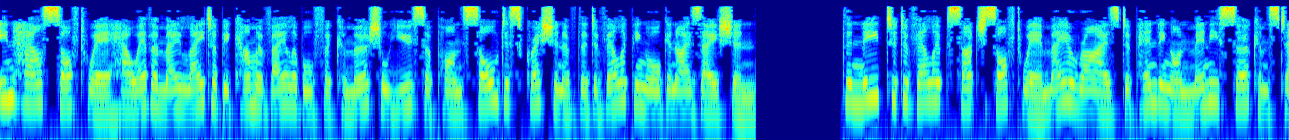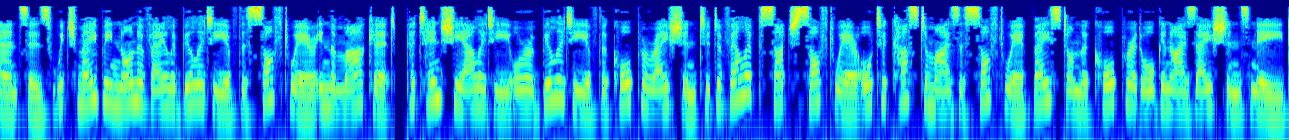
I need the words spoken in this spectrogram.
In-house software however may later become available for commercial use upon sole discretion of the developing organization. The need to develop such software may arise depending on many circumstances which may be non-availability of the software in the market, potentiality or ability of the corporation to develop such software or to customize a software based on the corporate organization's need.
